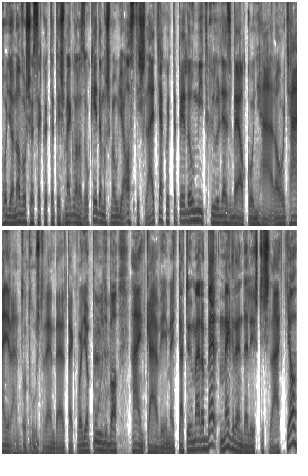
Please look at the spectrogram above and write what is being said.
hogy a navos összeköttetés megvan, az oké, de most már ugye azt is látják, hogy te például mit küldesz be a konyhára, hogy hány rántott húst rendeltek, vagy a pultba hány kávé megy. Tehát ő már a ber- megrendelést is látja,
